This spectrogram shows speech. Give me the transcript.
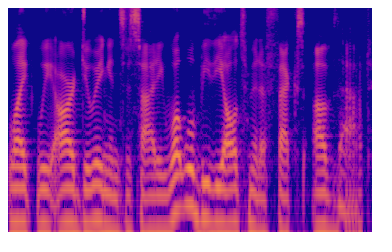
like we are doing in society, what will be the ultimate effects of that?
